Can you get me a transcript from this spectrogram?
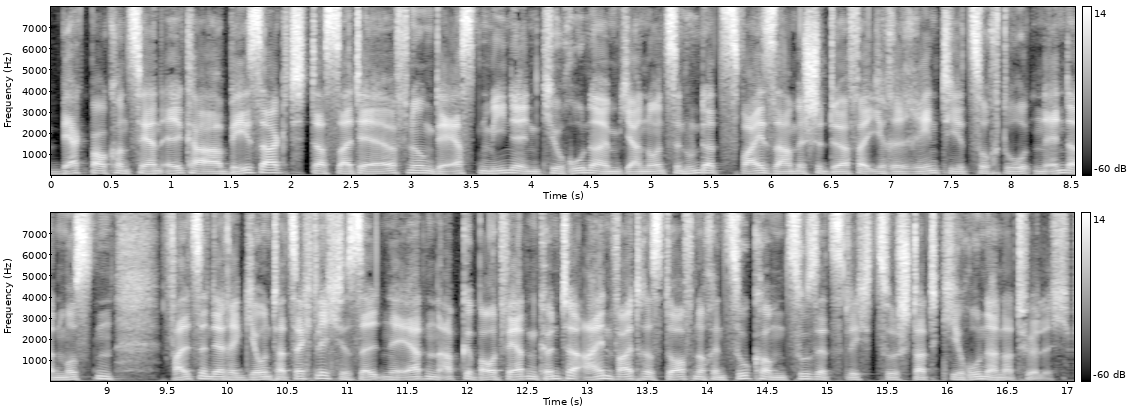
Bergbaukonzern LKAB sagt, dass seit der Eröffnung der ersten Mine in Kiruna im Jahr 1900 zwei samische Dörfer ihre Rentierzuchtrouten ändern mussten. Falls in der Region tatsächlich seltene Erden abgebaut werden, könnte ein weiteres Dorf noch hinzukommen, zusätzlich zur Stadt Kiruna natürlich.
